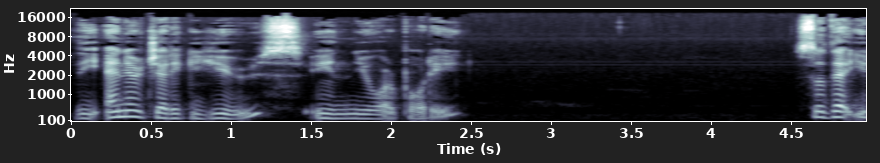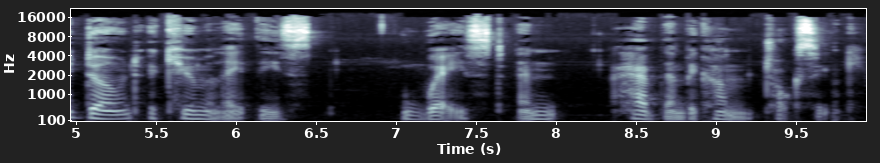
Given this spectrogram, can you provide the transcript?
the energetic use in your body so that you don't accumulate these waste and have them become toxic.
